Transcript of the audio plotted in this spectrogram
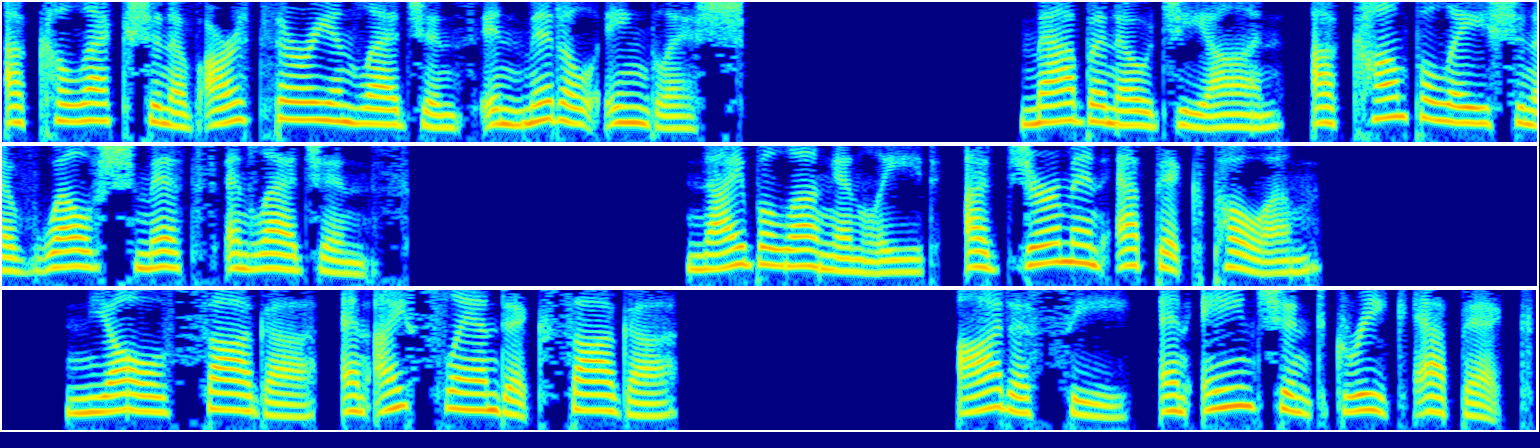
a collection of Arthurian legends in Middle English. Mabinogion, a compilation of Welsh myths and legends. Nibelungenlied, a German epic poem. Njál's Saga, an Icelandic saga. Odyssey, an ancient Greek epic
